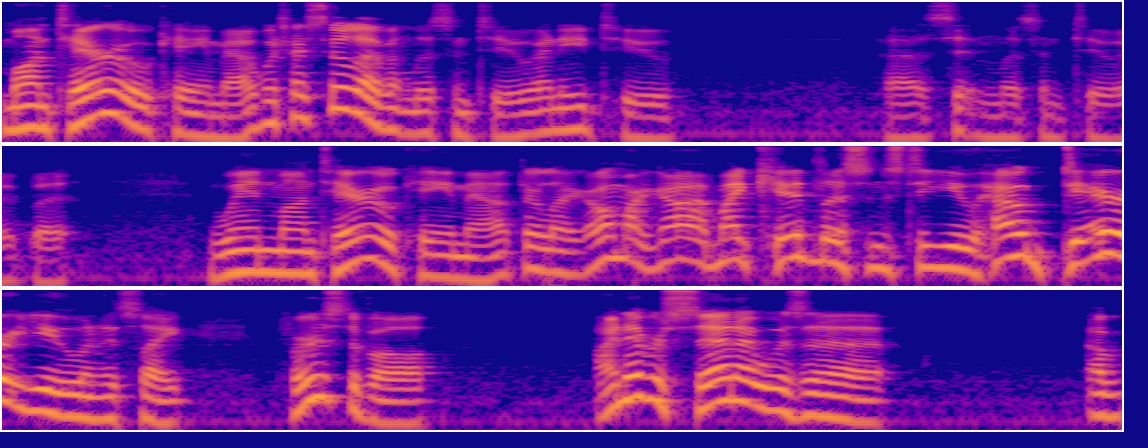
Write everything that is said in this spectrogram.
Montero came out, which I still haven't listened to. I need to uh, sit and listen to it. But when Montero came out, they're like, "Oh my God, my kid listens to you! How dare you!" And it's like, first of all, I never said I was a a,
